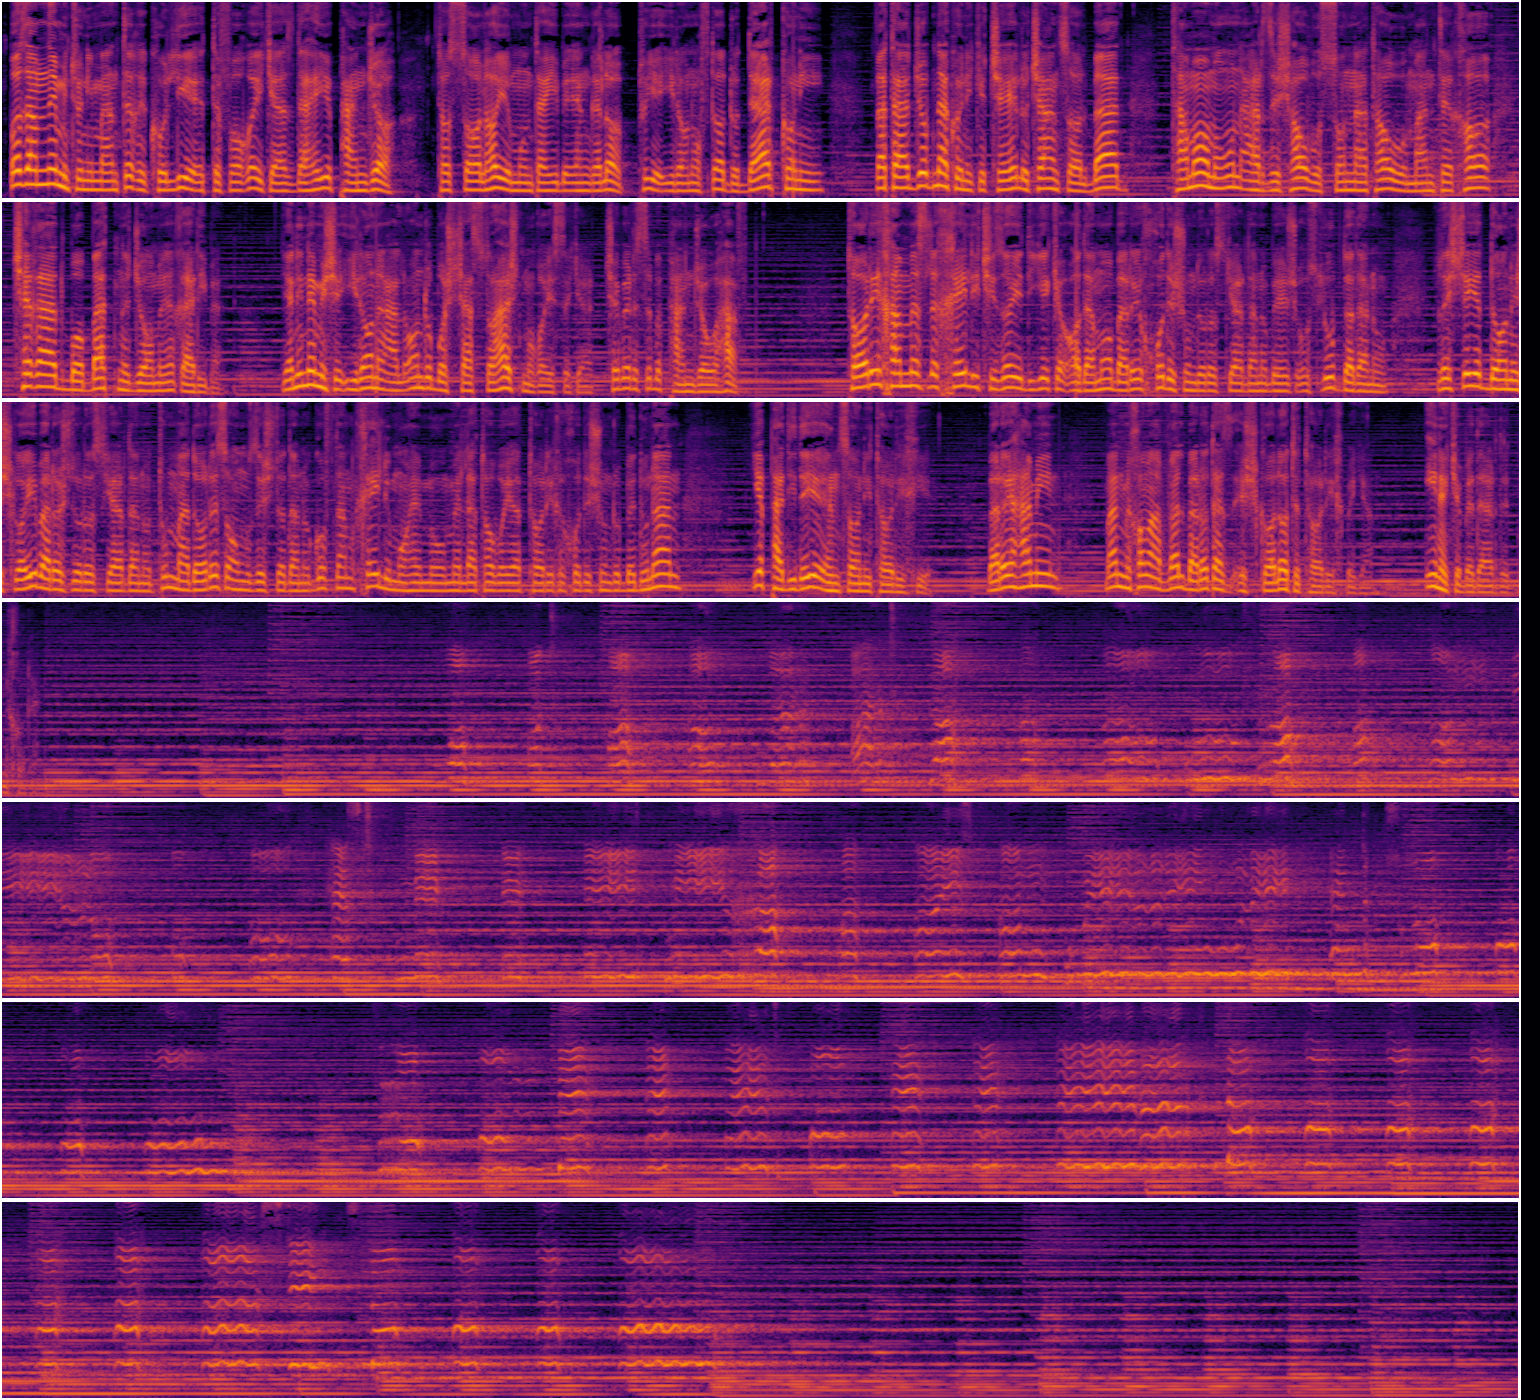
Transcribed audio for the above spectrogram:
بازم نمی‌تونی منطق کلی اتفاقایی که از دهه پنجاه تا سالهای منتهی به انقلاب توی ایران افتاد رو درک کنی و تعجب نکنی که چهل و چند سال بعد تمام اون ارزش ها و سنت ها و منطق ها چقدر با بطن جامعه غریبن. یعنی نمیشه ایران الان رو با 68 مقایسه کرد چه برسه به 57 تاریخ هم مثل خیلی چیزای دیگه که آدما برای خودشون درست کردن و بهش اسلوب دادن و رشته دانشگاهی براش درست کردن و تو مدارس آموزش دادن و گفتن خیلی مهمه و ملت ها باید تاریخ خودشون رو بدونن یه پدیده انسانی تاریخیه. برای همین من می‌خوام اول برات از اشکالات تاریخ بگم. اینه که به دردت می‌خوره.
